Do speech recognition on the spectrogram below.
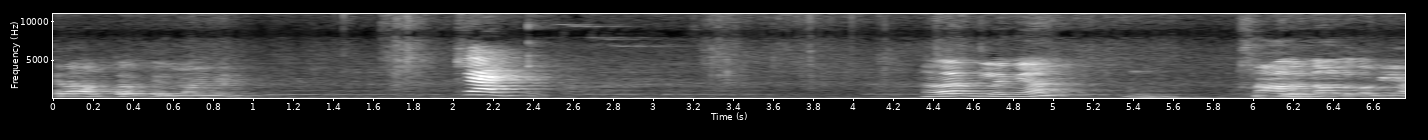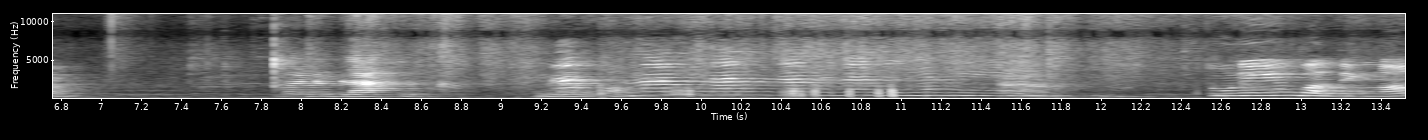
கிராப் டாப் எல்லாமே. நல்லா இருக்கு இல்லைங்க நாலு நாலு வகையா? But black. இருக்கு. துணியும் பார்த்தீங்கன்னா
